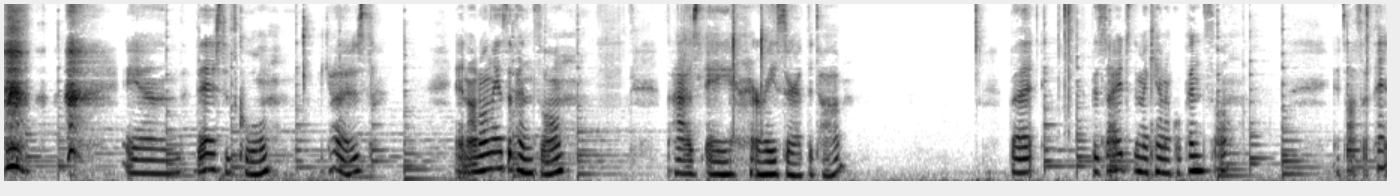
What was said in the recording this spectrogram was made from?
and this is cool because it not only is a pencil, it has a eraser at the top, but besides the mechanical pencil, it's also a pen.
